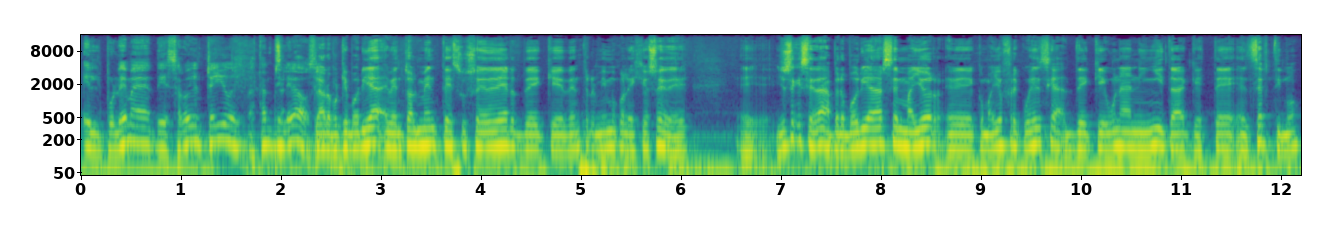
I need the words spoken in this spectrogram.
el problema de desarrollo entre ellos es bastante elevado. ¿sí? Claro, porque podría eventualmente suceder de que dentro del mismo colegio se dé, eh, yo sé que se da, pero podría darse en mayor, eh, con mayor frecuencia de que una niñita que esté en séptimo,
